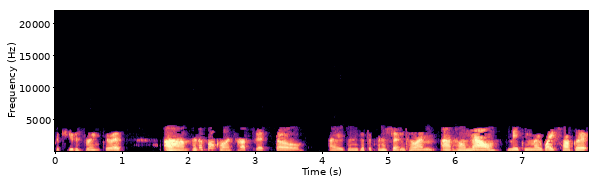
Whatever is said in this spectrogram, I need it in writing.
the cutest ring to it. Um, then a phone call interrupted it, so I didn't get to finish it until I'm at home now, making my white chocolate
